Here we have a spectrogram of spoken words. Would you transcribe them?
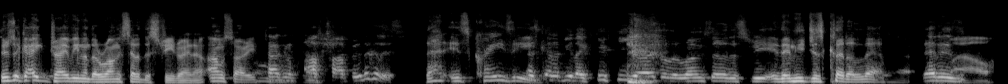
There's a guy driving on the wrong side of the street right now. I'm sorry, oh talking off topic. Look at this. That is crazy. That's gotta be like 50 yards on the wrong side of the street, and then he just cut a left. That is wow.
